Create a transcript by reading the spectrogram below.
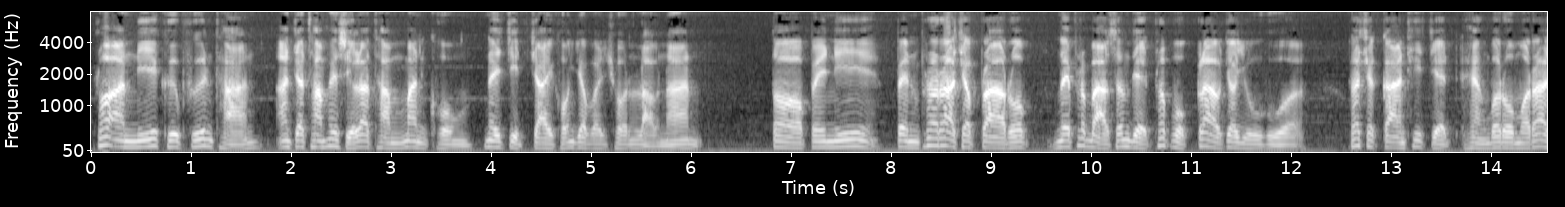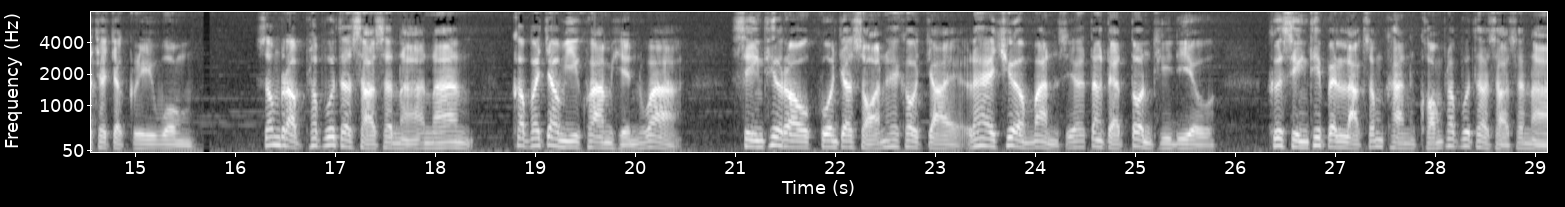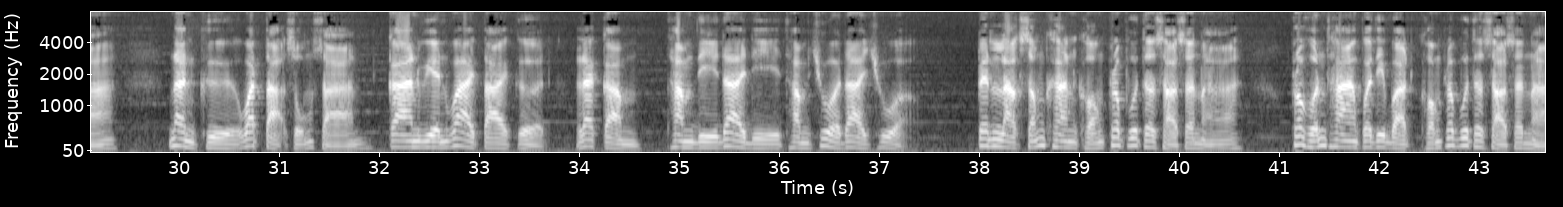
เพราะอันนี้คือพื้นฐานอันจะทำให้ศีลธรรมมั่นคงในจิตใจของเยาวชนเหล่านั้น ต่อไปนี้เป็นพระราชปรารภในพระบาทสมเด็จพระปกเกล้าเจ้าอยู่หัว รัชกาลที่เจ็ดแห่งบรมราชจักรีวงศ์สำหรับพระพุทธศาสนานั้นข้าพเจ้ามีความเห็นว่า สิ่งที่เราควรจะสอนให้เข้าใจและให้เชื่อมั่นเสียตั้งแต่ต้นทีเดียว คือสิ่งที่เป็นหลักสำคัญของพระพุทธศาสนา นั่นคือวัตตะสงสาร การเวียนว่ายตายเกิด และกรรมทำดีได้ดีทำชั่วได้ชั่ว เป็นหลักสำคัญของพระพุทธศาสนา เพราะหนทางปฏิบัติของพระพุทธศาสนา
